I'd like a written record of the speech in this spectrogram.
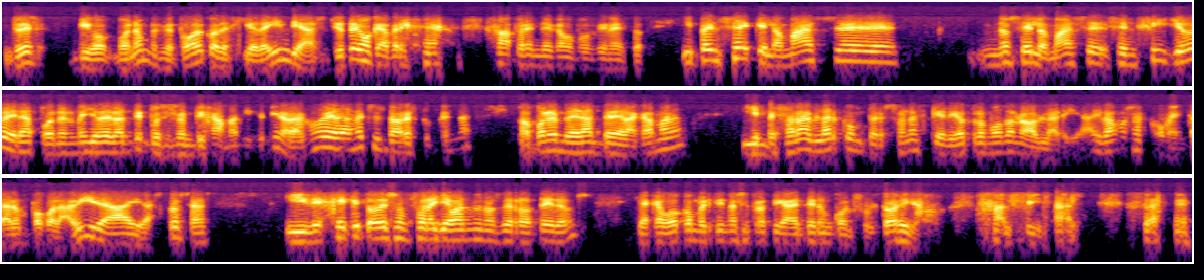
Entonces, digo, bueno, pues me pongo el colegio de Indias, yo tengo que aprender cómo funciona esto. Y pensé que lo más, eh, no sé, lo más eh, sencillo era ponerme yo delante, pues eso en pijama. Dije, mira, a las nueve de la noche es una hora estupenda para ponerme delante de la cámara y empezar a hablar con personas que de otro modo no hablaría. Y vamos a comentar un poco la vida y las cosas. Y dejé que todo eso fuera llevando unos derroteros que acabó convirtiéndose prácticamente en un consultorio al final.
